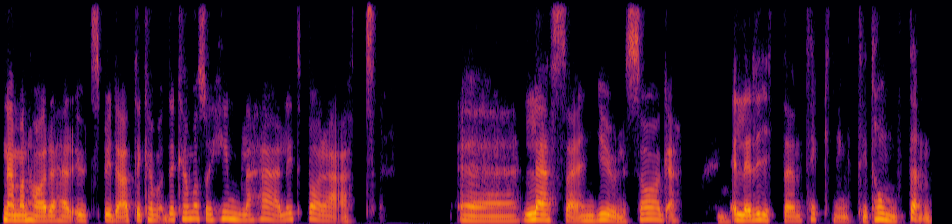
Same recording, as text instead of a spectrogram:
när man har det här utspridda. Att det, kan, det kan vara så himla härligt bara att eh, läsa en julsaga mm. eller rita en teckning till tomten.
